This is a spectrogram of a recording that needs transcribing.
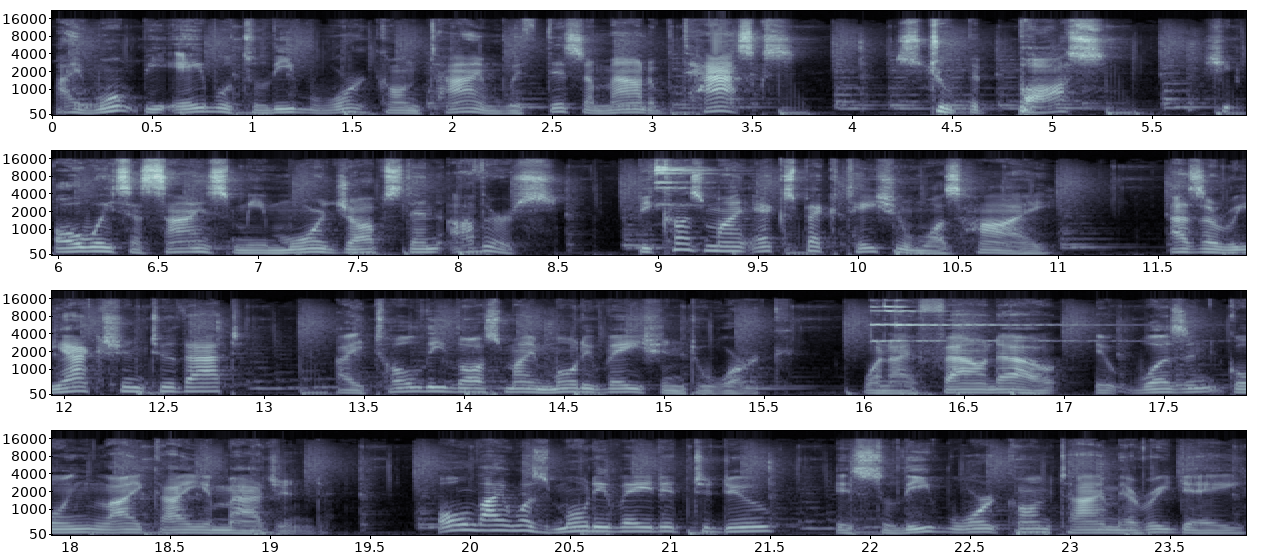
I won't be able to leave work on time with this amount of tasks. Stupid boss! She always assigns me more jobs than others. Because my expectation was high, as a reaction to that, I totally lost my motivation to work when I found out it wasn't going like I imagined. All I was motivated to do is to leave work on time every day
